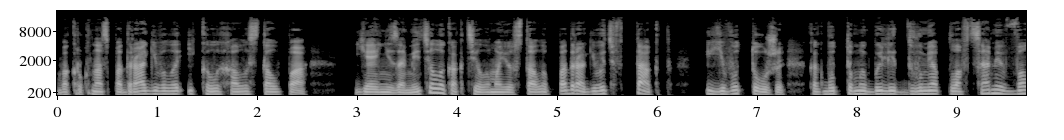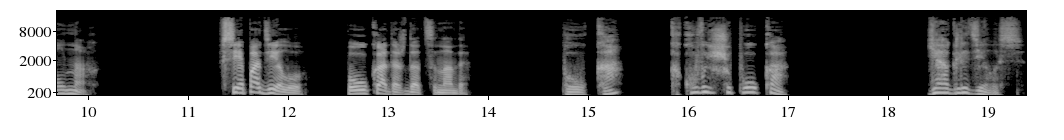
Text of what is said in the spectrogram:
Вокруг нас подрагивала и колыхалась толпа. Я и не заметила, как тело мое стало подрагивать в такт, и его тоже, как будто мы были двумя пловцами в волнах. «Все по делу. Паука дождаться надо». «Паука? Какого еще паука?» Я огляделась.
